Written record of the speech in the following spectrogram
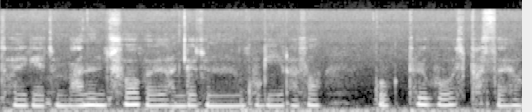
저에게 좀 많은 추억을 안겨준 곡이라서 꼭 틀고 싶었어요.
